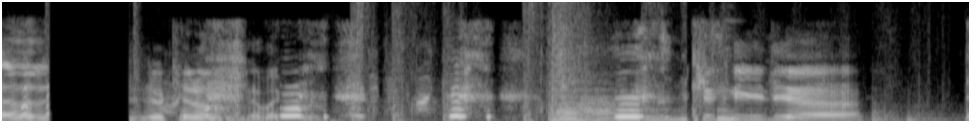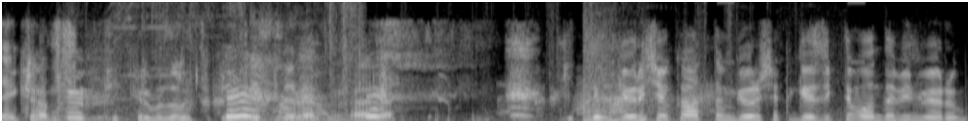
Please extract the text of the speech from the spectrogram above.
Ananı Joker oldu yine bak. Çok iyiydi ya. Ekranda kırmızılık çıkıyor sesi de vermiyor hala. Gittim görü şoku attım. Görü şoku gözüktü mü onu da bilmiyorum.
